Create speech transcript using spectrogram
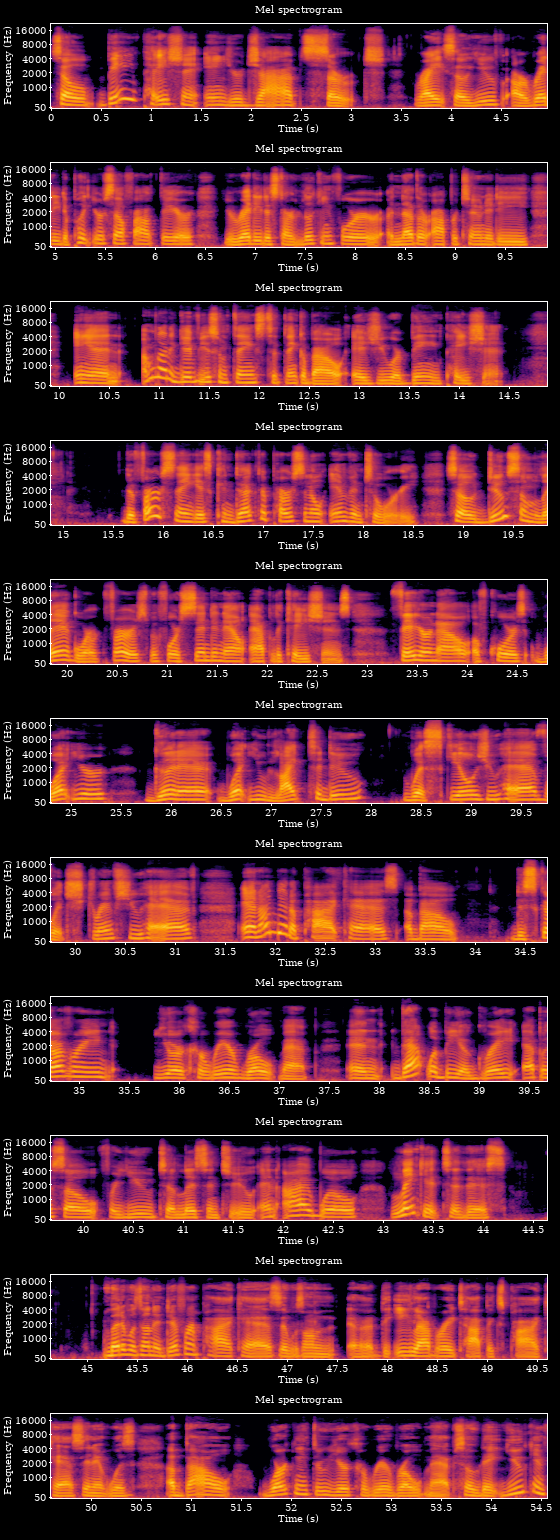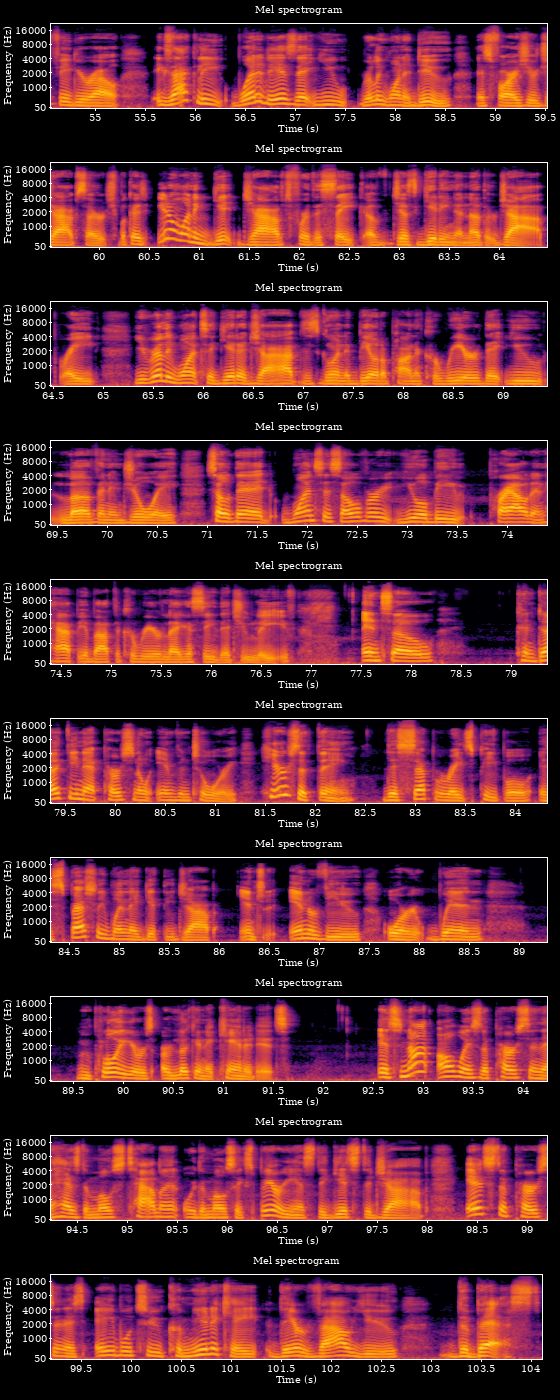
So, being patient in your job search, right? So, you are ready to put yourself out there, you're ready to start looking for another opportunity. And I'm going to give you some things to think about as you are being patient. The first thing is conduct a personal inventory. So do some legwork first before sending out applications. Figuring out, of course, what you're good at, what you like to do, what skills you have, what strengths you have. And I did a podcast about discovering your career roadmap. And that would be a great episode for you to listen to. And I will link it to this but it was on a different podcast. It was on uh, the Elaborate Topics podcast, and it was about working through your career roadmap so that you can figure out exactly what it is that you really want to do as far as your job search because you don't want to get jobs for the sake of just getting another job, right? You really want to get a job that's going to build upon a career that you love and enjoy so that once it's over, you'll be proud and happy about the career legacy that you leave. And so, conducting that personal inventory, here's the thing that separates people, especially when they get the job inter- interview or when employers are looking at candidates. It's not always the person that has the most talent or the most experience that gets the job. It's the person that's able to communicate their value the best.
